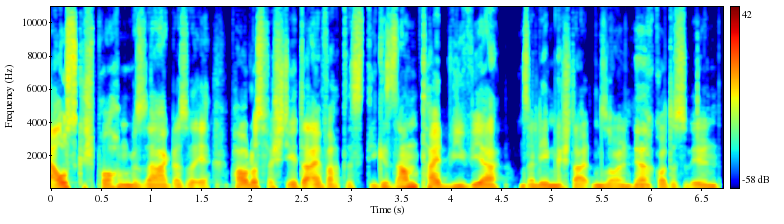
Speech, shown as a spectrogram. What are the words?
ausgesprochen gesagt. Also er, Paulus versteht da einfach das, die Gesamtheit, wie wir unser Leben gestalten sollen, Ja. nach Gottes Willen.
